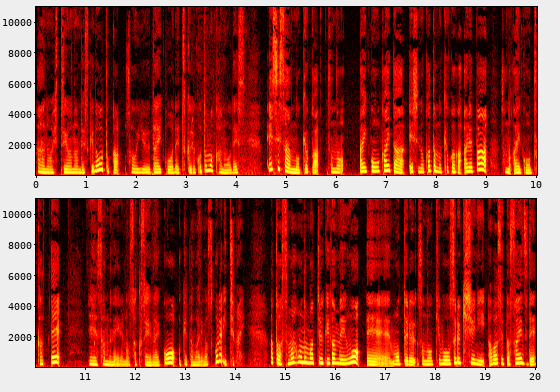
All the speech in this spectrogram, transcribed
あの、必要なんですけど、とか、そういう代行で作ることも可能です。絵師さんの許可、そのアイコンを描いた絵師の方の許可があれば、そのアイコンを使って、えー、サムネイルの作成代行を受けたまります。これは1枚。あとはスマホの待ち受け画面を、えー、持ってる、その希望する機種に合わせたサイズで、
